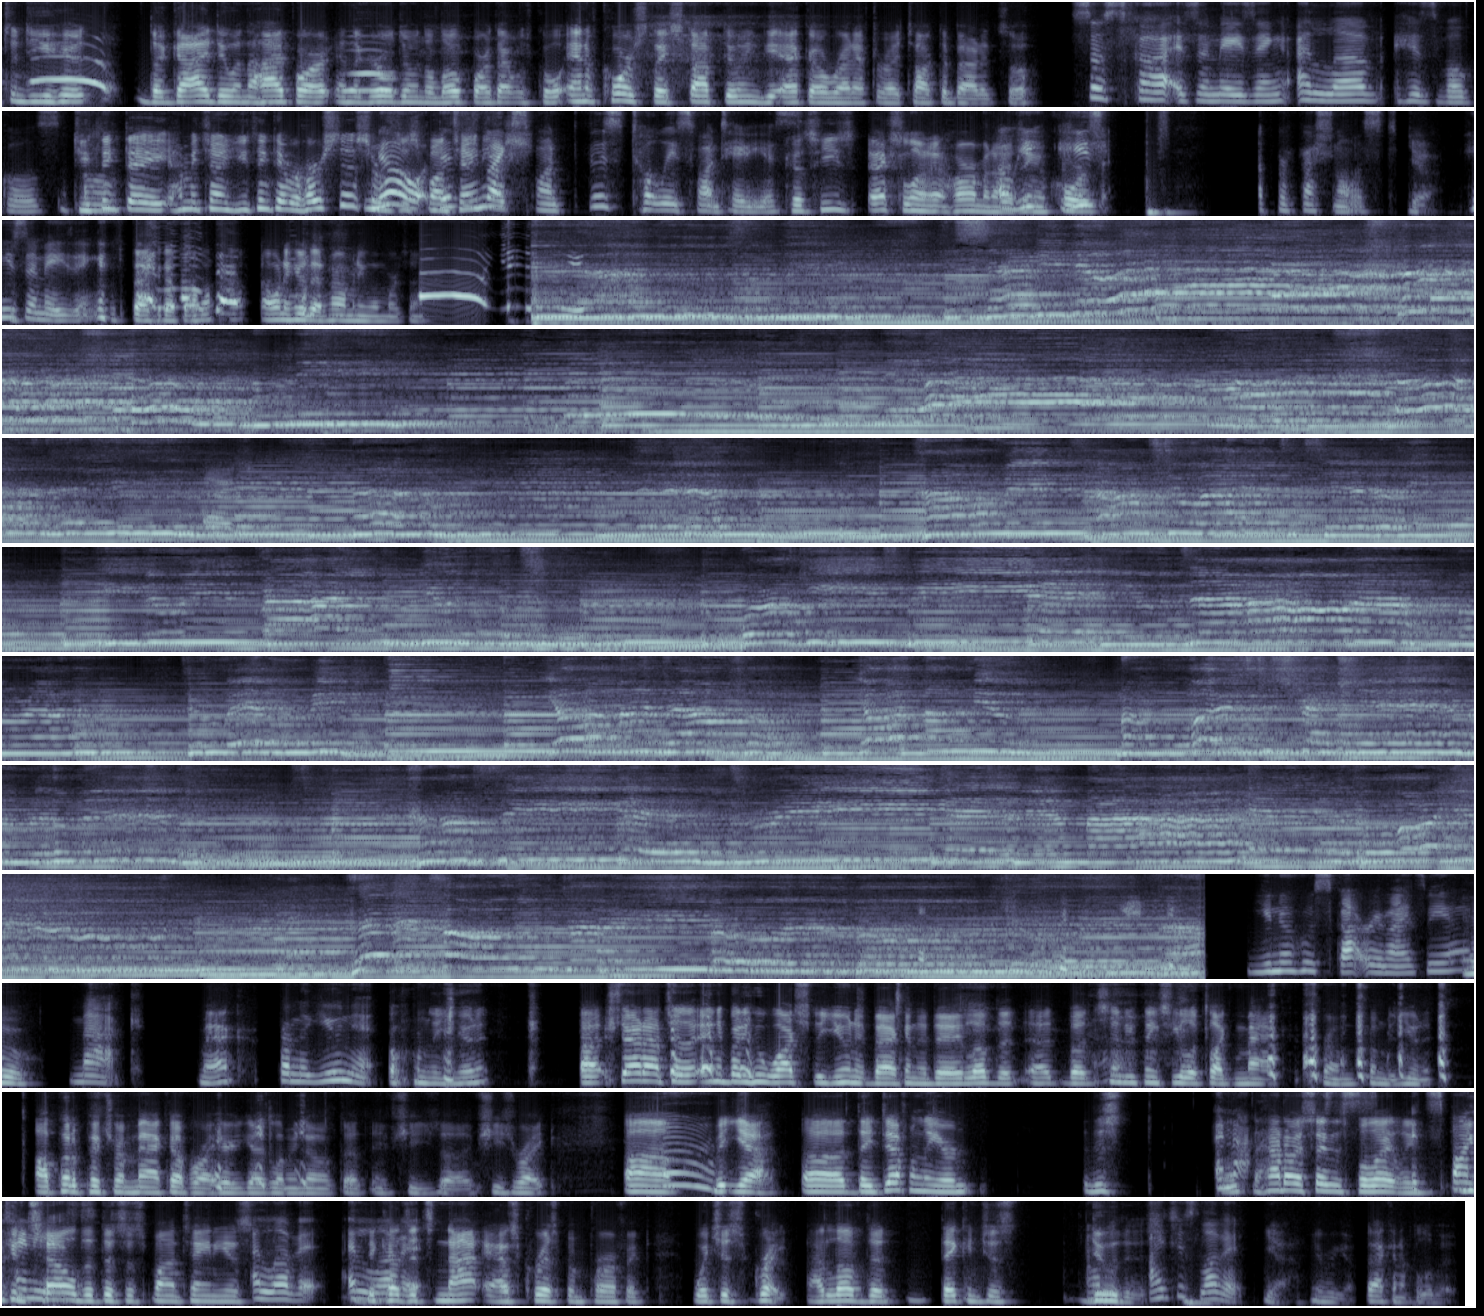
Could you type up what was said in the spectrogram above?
Often do you hear the guy doing the high part and the girl doing the low part? That was cool. And of course, they stopped doing the echo right after I talked about it. So, So Scott is amazing. I love his vocals. do you Oh, think um, they? How many times do you think they rehearsed this, or No, was this it is spontaneous? like spont. This is totally spontaneous. because he's excellent at harmonizing. Oh, he, of course, he's a professionalist. Yeah. He's amazing. let's back it up. I love want. I want to hear that harmony one more time. Oh, I lose You know who Scott reminds me of? Who? Mac Mac? from the unit. Oh, from the unit. Uh, shout out to anybody who watched the unit back in the day. Loved it. Uh, but Cindy thinks he looks like Mac from from the unit. I'll put a picture of Mac up right here. You guys let me know if that if she's uh, if she's right. Um, but yeah, uh, they definitely are. This And I, how do I say this politely? it's You can tell that this is spontaneous I love it. I love it. because it. it's not as crisp and perfect, which is great. I love that they can just do I, this. I just love it. yeah, here we go. Backing up a little bit.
